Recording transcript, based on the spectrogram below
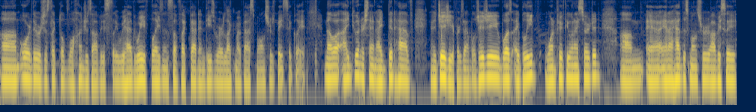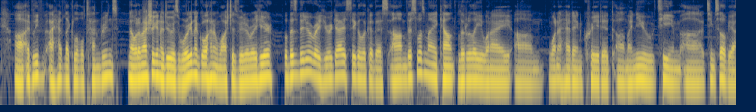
um, or they were just like level hundreds. Obviously, we had wave blades and stuff like that, and these were like my best monsters basically. Now I do understand I did have uh, JJ for example. JJ was I believe 150 when I started, um, and, and, I had this monster obviously. Uh, I believe I had like level 10 runes. Now what I'm actually gonna do is we're gonna go ahead and watch this video right here. So this video right here, guys, take a look at this. Um, this was my account literally when I um, went ahead and created uh, my new team, uh, Team Sylvia.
